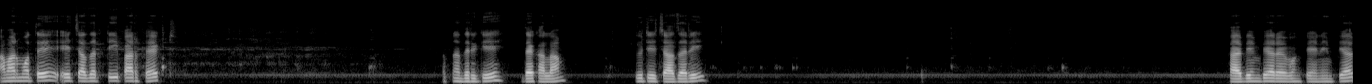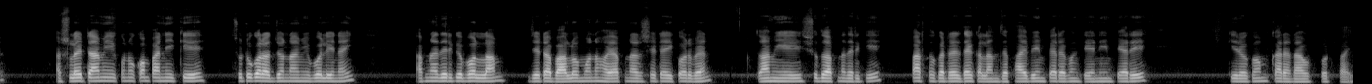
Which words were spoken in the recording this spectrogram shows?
আমার মতে এই চার্জারটি পারফেক্ট আপনাদেরকে দেখালাম দুইটি চার্জারই ফাইভ এম্পিয়ার এবং টেন এম্পিয়ার আসলে এটা আমি কোনো কোম্পানিকে ছোটো করার জন্য আমি বলি নাই। আপনাদেরকে বললাম, যেটা ভালো মনে হয় আপনারা সেটাই করবেন। তো আমি শুধু আপনাদেরকে পার্থক্যটা দেখালাম যে ফাইভ এম্পিয়ার এবং টেন এম্পিয়ারে কীরকম কারেন্ট আউটপুট পাই।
